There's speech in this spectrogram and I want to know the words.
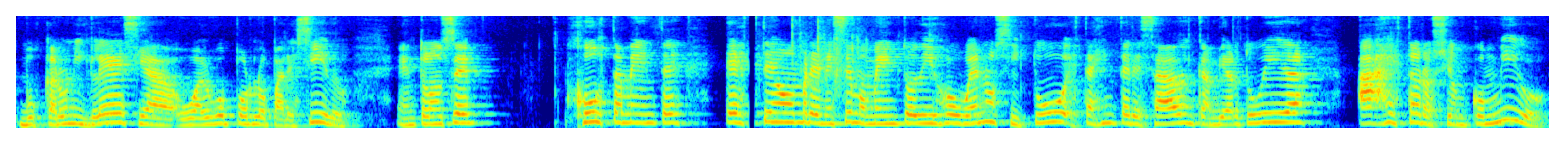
buscar una iglesia o algo por lo parecido. Entonces, justamente este hombre en ese momento dijo, bueno, si tú estás interesado en cambiar tu vida, haz esta oración conmigo.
